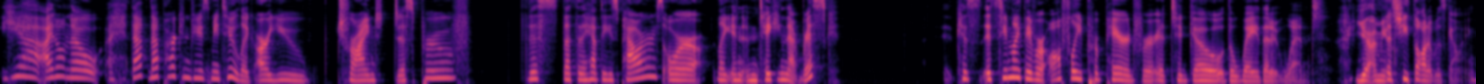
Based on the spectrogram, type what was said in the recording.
Yeah, I don't know. That that part confused me too. Like, are you trying to disprove this that they have these powers, or like in, in taking that risk? Because it seemed like they were awfully prepared for it to go the way that it went, Yeah, I mean, that she thought it was going.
